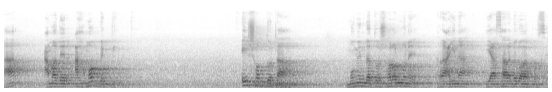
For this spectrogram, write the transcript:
আর আমাদের আহমক ব্যক্তি। এই শব্দটা মুমিনরা তো সরল মনে রাইনা ইয়া সারা ব্যবহার করছে।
